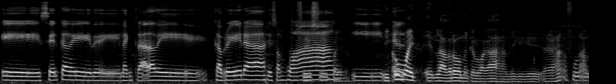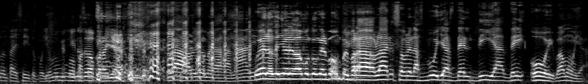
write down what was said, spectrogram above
eh, cerca de, de la entrada de Cabrera, Río San Sí, sí, Juan allá. y... ¿Y cómo el- hay eh, ladrones que lo agarran? De que, que agarran a fulano en taicito, pues yo me mudo Y no se va para allá. Claro, y no me agarra nadie. Bueno, señores, vamos con el bumper para hablar sobre las bullas del día de hoy. Vamos ya.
